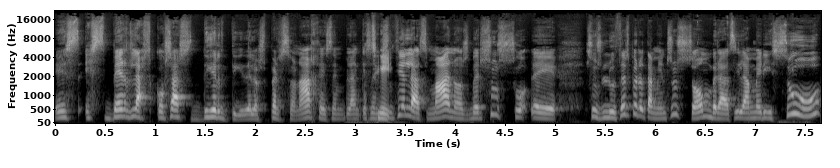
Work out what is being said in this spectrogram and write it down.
es, es ver las cosas dirty de los personajes, en plan, que se Sí. ensucian las manos, ver sus, su- eh, sus luces, pero también sus sombras. Y la Mary Sue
